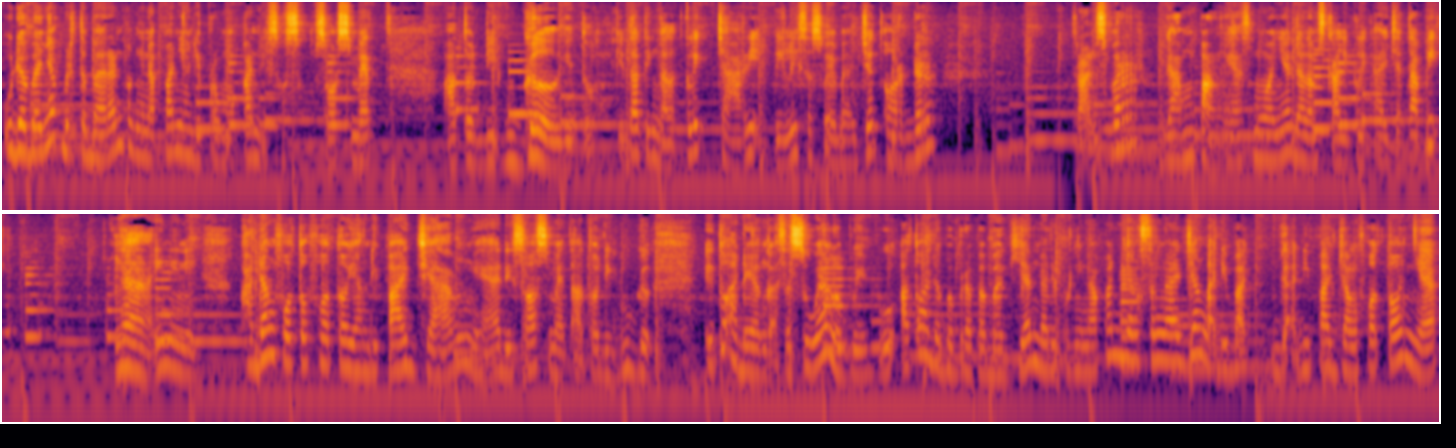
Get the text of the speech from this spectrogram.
Udah banyak bertebaran penginapan yang dipromokan di sos sosmed atau di Google gitu. Kita tinggal klik, cari, pilih sesuai budget, order, transfer, gampang ya semuanya dalam sekali klik aja. Tapi nah ini nih, kadang foto-foto yang dipajang ya di sosmed atau di Google itu ada yang nggak sesuai loh bu ibu atau ada beberapa bagian dari penginapan yang sengaja nggak nggak dipajang fotonya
